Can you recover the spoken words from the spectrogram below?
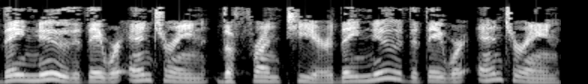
They knew that they were entering the frontier. They knew that they were entering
